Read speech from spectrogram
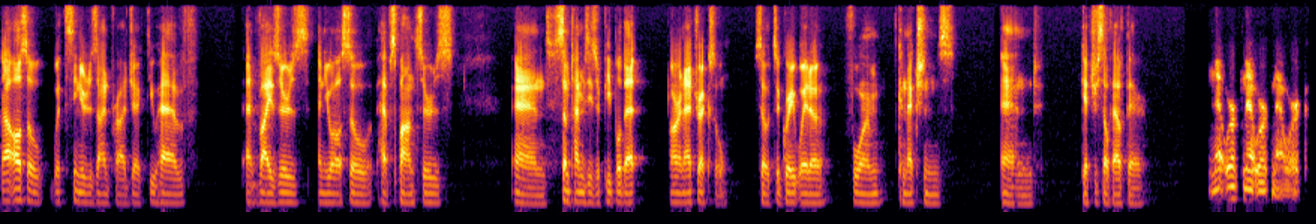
uh, also with senior design project you have advisors and you also have sponsors, and sometimes these are people that aren't at Drexel, so it's a great way to form connections and get yourself out there. Network, network, network.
